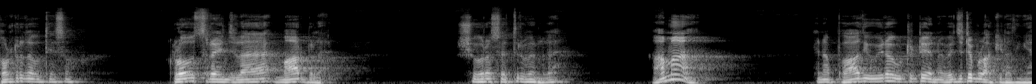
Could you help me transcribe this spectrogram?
கொல்றதா உத்தேசம்? க்ளோஸ் ரேஞ்சில் மார்பில் ஷூராக செத்துருவேன்ல. ஆமாம் என்னை பாதி உயிராக விட்டுட்டு என்னை வெஜிடபிள் ஆக்கிடாதீங்க.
